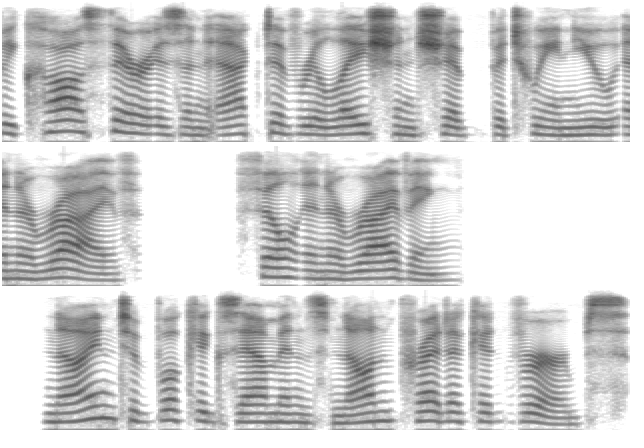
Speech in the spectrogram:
Because there is an active relationship between you and arrive, fill in arriving. 9. To book examines non-predicate verbs.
